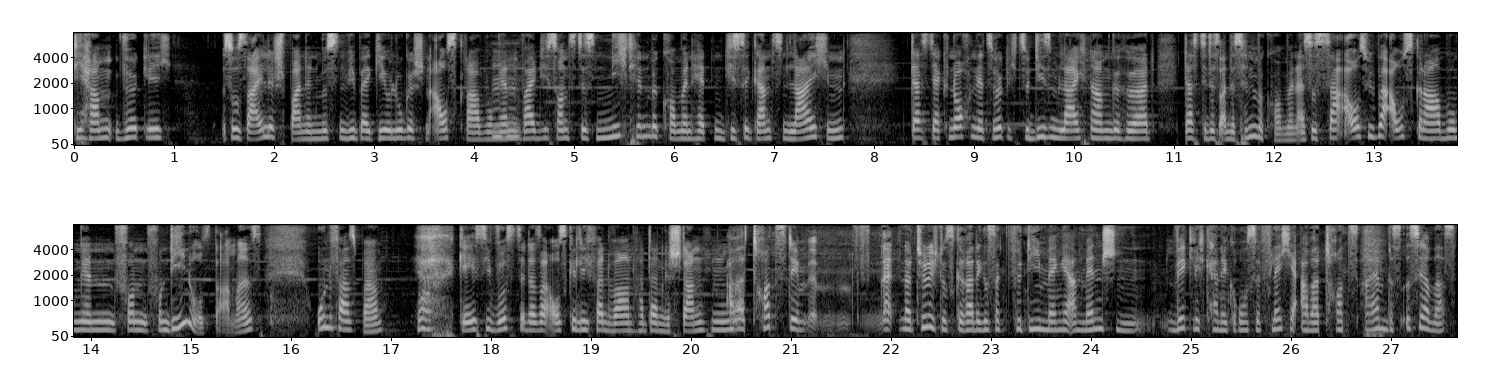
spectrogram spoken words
die haben wirklich so Seile spannen müssen wie bei geologischen Ausgrabungen, weil die sonst es nicht hinbekommen hätten, diese ganzen Leichen, dass der Knochen jetzt wirklich zu diesem Leichnam gehört, dass die das alles hinbekommen. Also es sah aus wie bei Ausgrabungen von, von Dinos damals. Unfassbar. Ja, Gacy wusste, dass er ausgeliefert war und hat dann gestanden. Aber trotzdem, ähm, na, natürlich, du hast gerade gesagt, für die Menge an Menschen wirklich keine große Fläche, aber trotz allem, das ist ja was.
